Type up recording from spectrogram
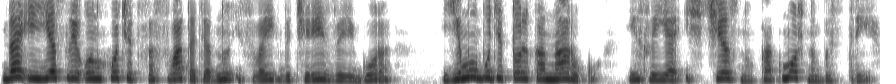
Да и если он хочет сосватать одну из своих дочерей за Егора, ему будет только на руку, если я исчезну как можно быстрее.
